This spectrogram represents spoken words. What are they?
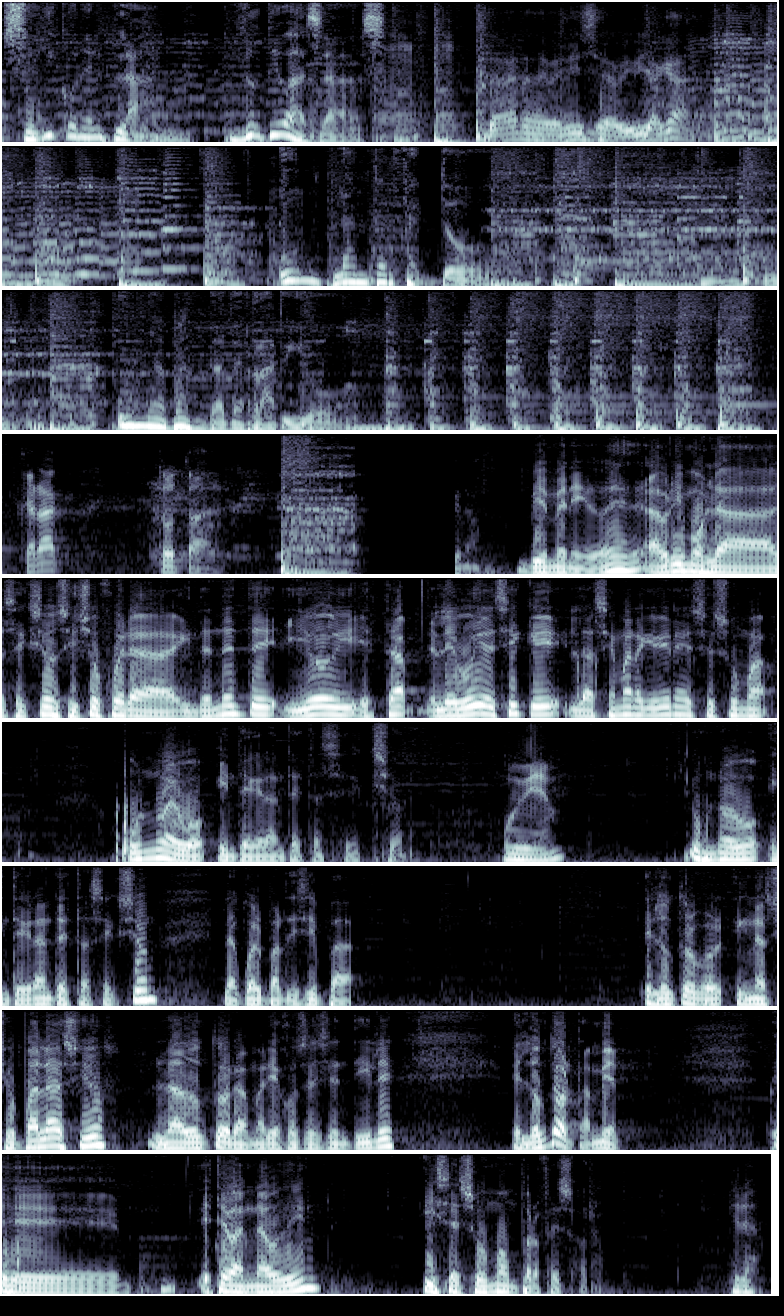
Seguí con el plan. No te vayas. Da ganas de venirse a vivir acá. Un plan perfecto. Una banda de radio. Crack total. Bueno, bienvenido. ¿eh? Abrimos la sección Si yo fuera intendente y hoy está. Le voy a decir que la semana que viene se suma un nuevo integrante a esta sección. Muy bien. Un nuevo integrante a esta sección, la cual participa el doctor Ignacio Palacios, la doctora María José Gentile, el doctor también, eh, Esteban Naudín, y se suma un profesor. Mira,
